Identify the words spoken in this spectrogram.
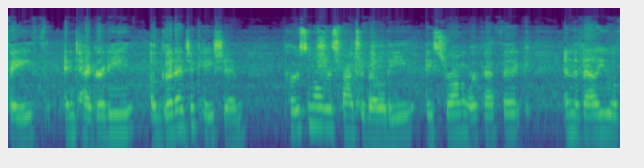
faith, integrity, a good education, personal responsibility, a strong work ethic, and the value of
